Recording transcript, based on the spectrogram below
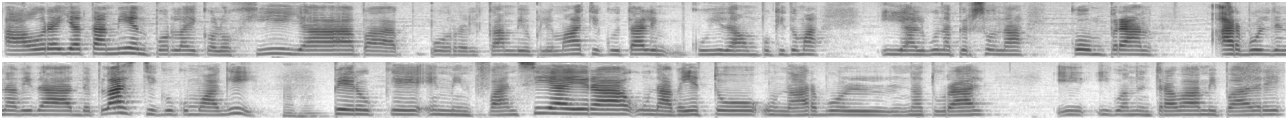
ahora ya también por la ecología, pa- por el cambio climático y tal, y cuida un poquito más y algunas personas compran árbol de Navidad de plástico como aquí, pero que en mi infancia era un abeto, un árbol natural y, y cuando entraba mi padre,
